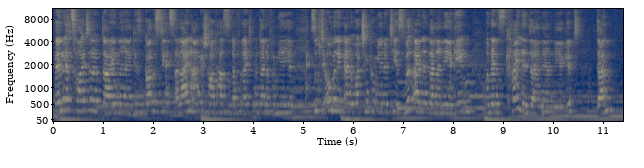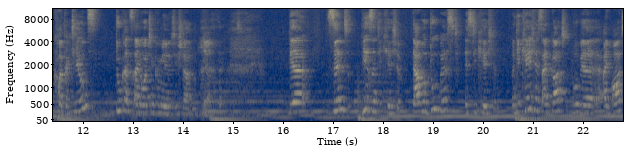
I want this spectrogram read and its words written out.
Wenn du jetzt heute deine, diesen Gottesdienst alleine angeschaut hast oder vielleicht mit deiner Familie, such dir unbedingt eine Watching Community. Es wird eine in deiner Nähe geben und wenn es keine in deiner Nähe gibt, dann kontaktiere uns. Du kannst eine Watching Community starten. Ja. Wir sind, wir sind die Kirche. Da, wo du bist, ist die Kirche. Und die Kirche ist ein Gott, wo wir, ein Ort,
